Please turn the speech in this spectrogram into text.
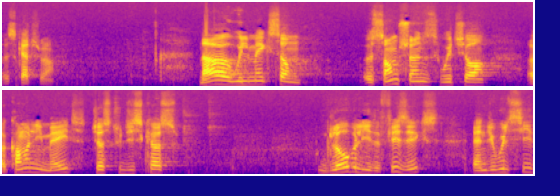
a scatterer. Now I will make some assumptions which are uh, commonly made just to discuss globally the physics and you will see,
